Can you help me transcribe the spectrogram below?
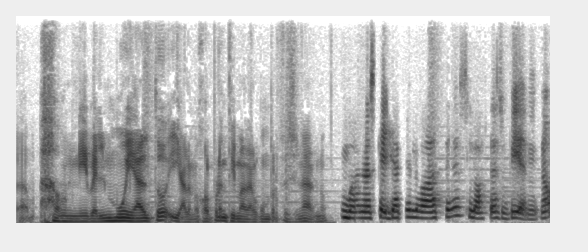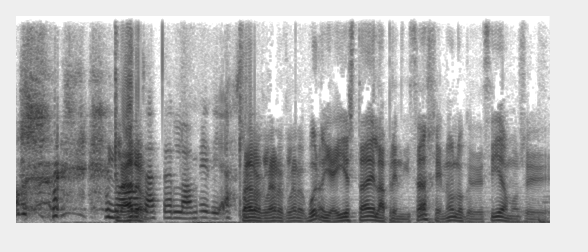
a, un nivel muy alto y a lo mejor por encima de algún profesional, ¿no? Bueno, es que ya que lo haces, lo haces bien, ¿no? no claro. vamos a hacerlo a medias. Claro, claro, claro. Bueno, y ahí está el aprendizaje, ¿no? Lo que decíamos, eh,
